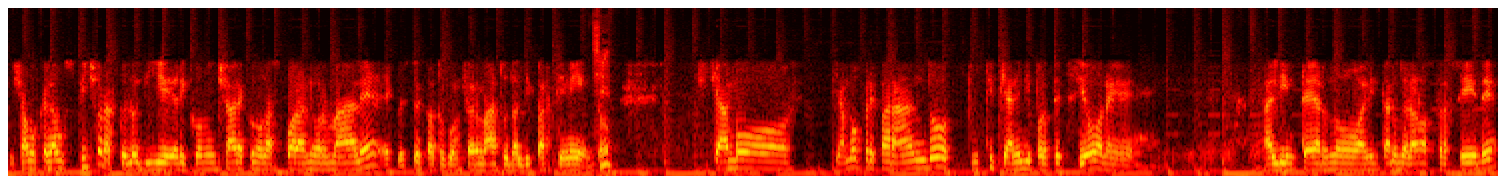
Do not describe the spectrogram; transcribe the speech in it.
diciamo che l'auspicio era quello di ricominciare con una scuola normale e questo è stato confermato dal Dipartimento. Sì. Stiamo, stiamo, preparando tutti i piani di protezione all'interno, all'interno della nostra sede,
